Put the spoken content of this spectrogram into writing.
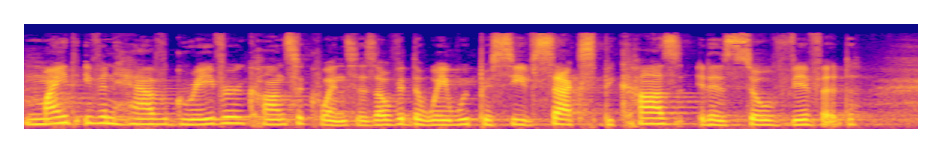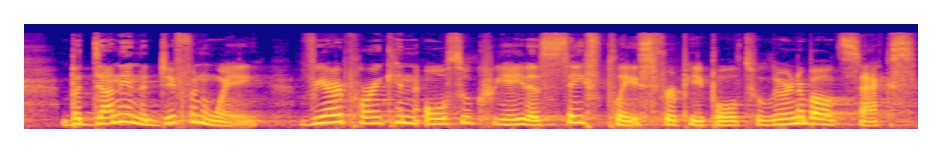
might even have graver consequences over the way we perceive sex because it is so vivid. But done in a different way, VR porn can also create a safe place for people to learn about sex,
